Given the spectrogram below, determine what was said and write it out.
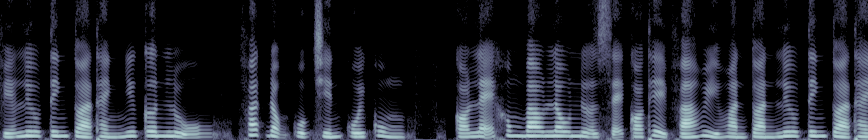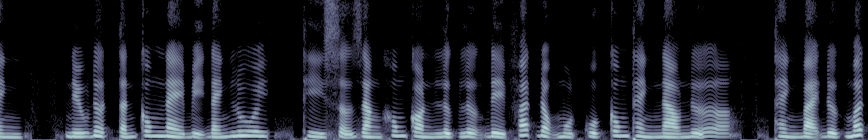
phía lưu tinh tòa thành như cơn lũ, phát động cuộc chiến cuối cùng. Có lẽ không bao lâu nữa sẽ có thể phá hủy hoàn toàn lưu tinh tòa thành. Nếu đợt tấn công này bị đánh lui, thì sợ rằng không còn lực lượng để phát động một cuộc công thành nào nữa. Thành bại được mất,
